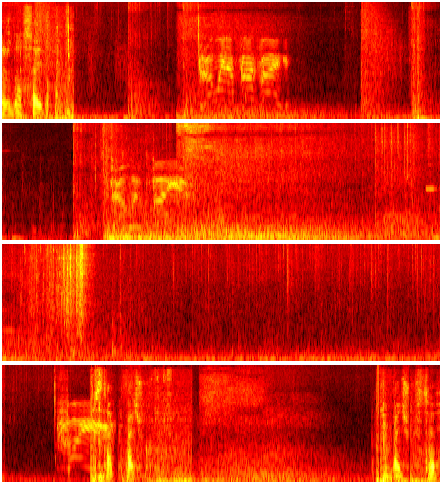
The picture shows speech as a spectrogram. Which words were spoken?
тоже до сайта. Ставь пачку. Пачку ставь.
